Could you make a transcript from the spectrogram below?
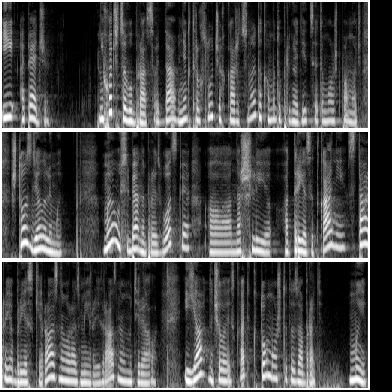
И опять же, не хочется выбрасывать, да, в некоторых случаях кажется, ну это кому-то пригодится, это может помочь. Что сделали мы? Мы у себя на производстве э, нашли отрезы тканей, старые обрезки разного размера, из разного материала. И я начала искать, кто может это забрать мы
